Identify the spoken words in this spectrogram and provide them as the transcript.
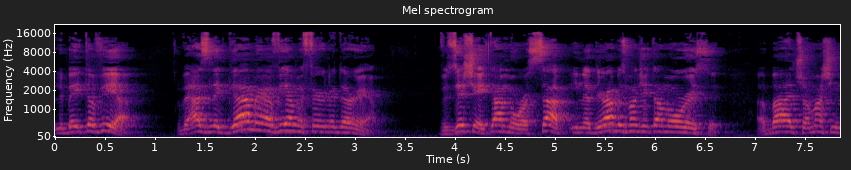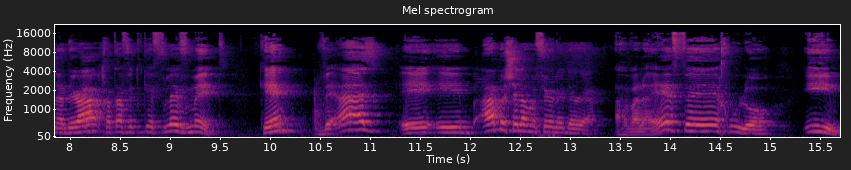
לבית אביה. ואז לגמרי אביה מפר נדריה. וזה שהייתה מאורסה, היא נדרה בזמן שהייתה מאורסת. הבעל שמע שהיא נדרה, חטף התקף לב, מת, כן? ואז אה, אה, אבא שלה מפר נדריה. אבל ההפך הוא לא. אם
